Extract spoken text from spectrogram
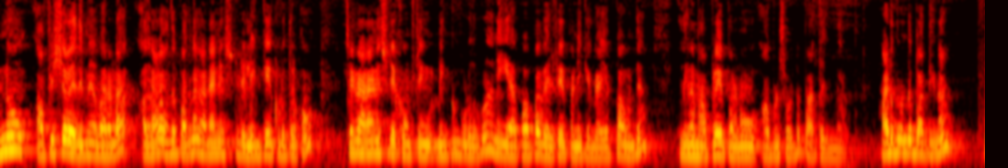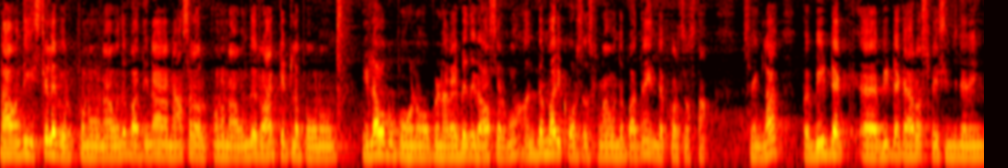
இன்னும் அஃபிஷியலாக எதுவுமே வரலை. அதனால் வந்து பார்த்தீங்கன்னா அண்ணா யூனிவர்சிட்டி லிங்கே கொடுத்துருக்கோம். சரிங்களா அண்ணா யூனிவர்சிட்டி கவுன்சிலிங் லிங்க்கும் கொடுத்துருக்கோம். நீங்கள் அப்பப்போ வெரிஃபை பண்ணிக்கோங்க. எப்போ வந்து இதுக்கு நம்ம அப்ளை பண்ணணும் அப்படின்னு சொல்லிட்டு பார்த்துக்குங்க அடுத்து வந்து பார்த்திங்கன்னா நான் வந்து இஸ்ரேலில் போய் ஒர்க் பண்ணணும் நான் வந்து பார்த்திங்கன்னா நாசாவில் ஒர்க் பண்ணணும் நான் வந்து ராக்கெட்டில் போகணும் நிலாவுக்கு போகணும் அப்படின்னு நிறைய பேருக்கு ஆசை இருக்கும். அந்த மாதிரி கோர்சஸ்லாம் வந்து பார்த்திங்கன்னா இந்த கோர்சஸ் தான். சரிங்களா? இப்போ பிடெக் பிடெக் ஏரோஸ்பேஸ் இன்ஜினியரிங்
